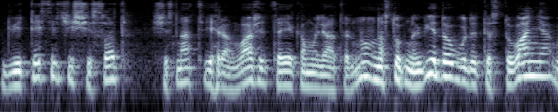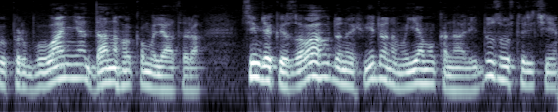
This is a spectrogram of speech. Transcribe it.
2616 грам важить цей акумулятор. Ну, в наступному відео буде тестування, випробування даного акумулятора. Всім дякую за увагу. До нових відео на моєму каналі. До зустрічі!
